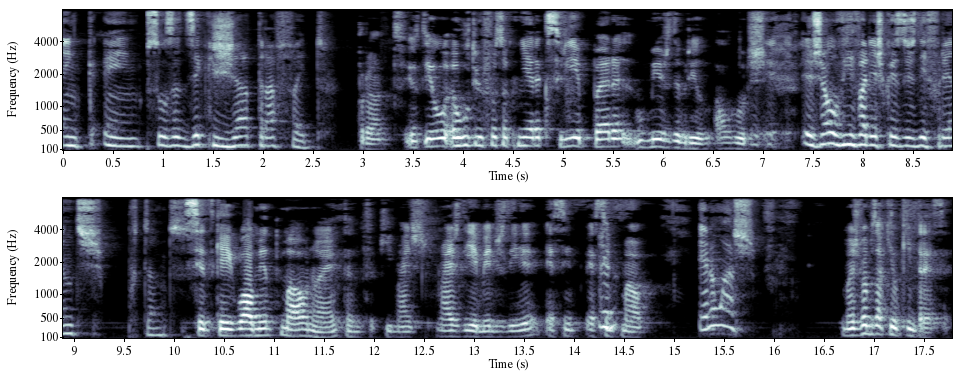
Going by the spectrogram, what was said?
em, em pessoas a dizer que já terá feito. Pronto. Eu, eu, a última informação que tinha era que seria para o mês de Abril, alguns. Eu já ouvi várias coisas diferentes, portanto... Sendo que é igualmente mau, não é? Portanto, aqui mais, mais dia, menos dia, é sempre, é sempre eu, mau. Eu não acho. Mas vamos àquilo que interessa.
